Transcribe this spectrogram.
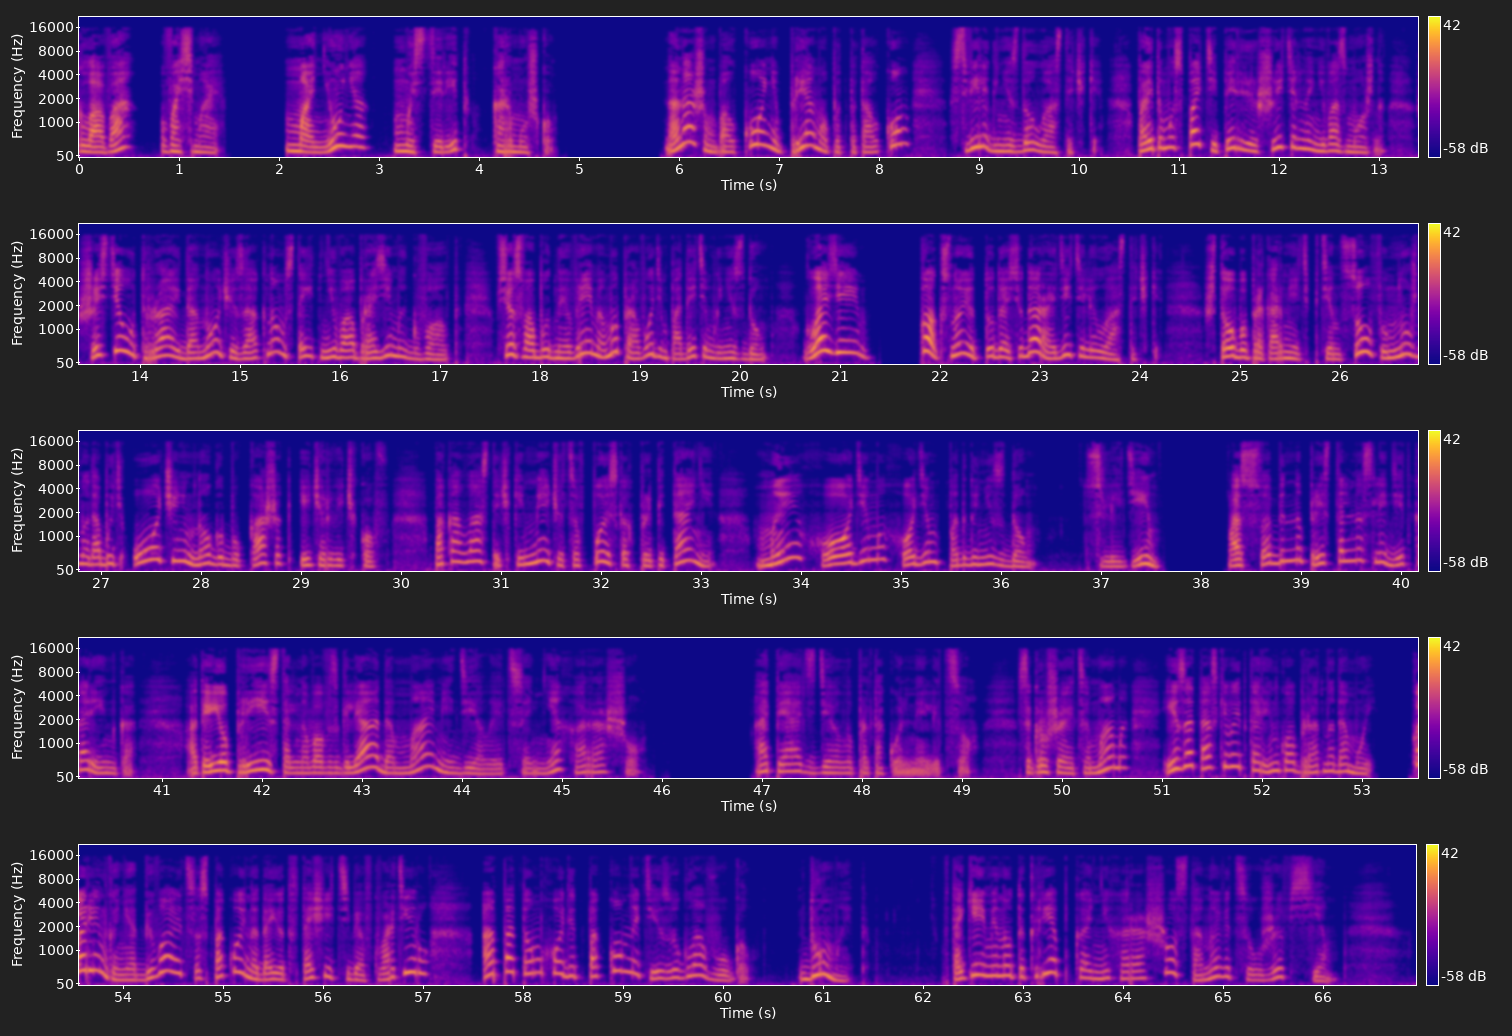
Глава восьмая. Манюня мастерит кормушку. На нашем балконе прямо под потолком свили гнездо ласточки, поэтому спать теперь решительно невозможно. С шести утра и до ночи за окном стоит невообразимый гвалт. Все свободное время мы проводим под этим гнездом. Глазеем, как снуют туда-сюда родители ласточки. Чтобы прокормить птенцов, им нужно добыть очень много букашек и червячков. Пока ласточки мечутся в поисках пропитания, мы ходим и ходим под гнездом. Следим. Особенно пристально следит Каринка. От ее пристального взгляда маме делается нехорошо. Опять сделала протокольное лицо. Сокрушается мама и затаскивает Каринку обратно домой. Каринка не отбивается, спокойно дает втащить себя в квартиру, а потом ходит по комнате из угла в угол. Думает. В такие минуты крепко, нехорошо становится уже всем.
